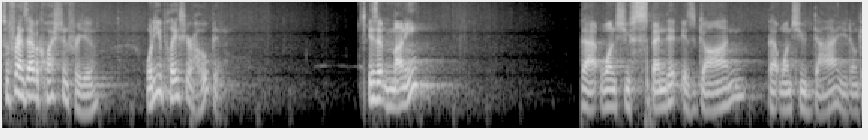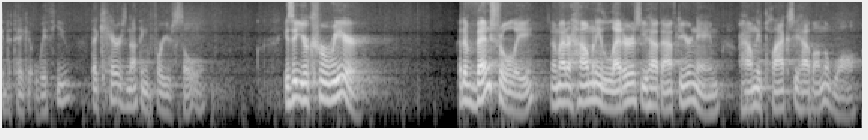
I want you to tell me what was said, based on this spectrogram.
So, friends, I have a question for you. What do you place your hope in? Is it money that once you spend it is gone, that once you die, you don't get to take it with you, that cares nothing for your soul? Is it your career that eventually, no matter how many letters you have after your name or how many plaques you have on the wall,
